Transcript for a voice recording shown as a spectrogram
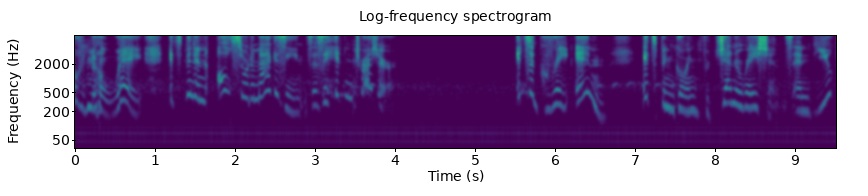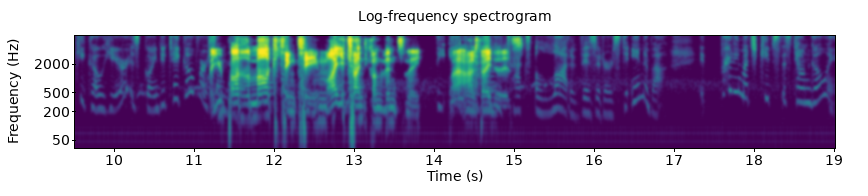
Oh no way! It's been in all sort of magazines as a hidden treasure. It's a great inn. It's been going for generations, and Yukiko here is going to take over. Are you part of the marketing team? Why are you trying to convince me The about how great it is? attracts a lot of visitors to Inaba. It pretty much keeps this town going.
